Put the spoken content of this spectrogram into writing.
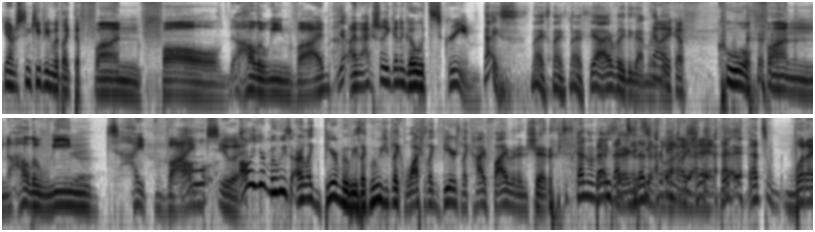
you know, just in keeping with like the fun fall Halloween vibe, Yep. I'm actually going to go with Scream. Nice, nice, nice, nice. Yeah, I really dig that movie. Kind of like a cool, fun Halloween type vibe all, to it. all your movies are like beer movies, like movies you'd like watch with like beers, like high fiving and shit, which is kind of That- amazing. that's that's Yeah. pretty much it. That, that's what I.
